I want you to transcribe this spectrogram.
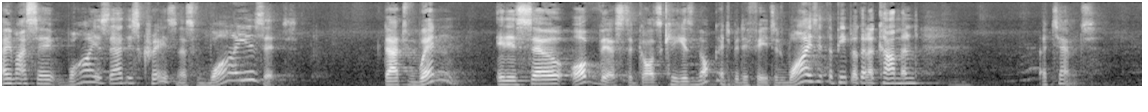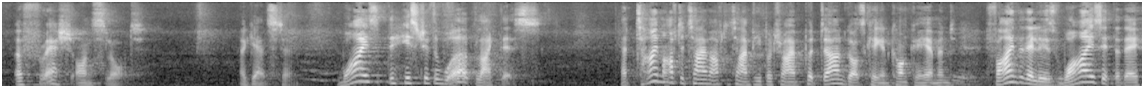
And you might say, why is there this craziness? Why is it that when it is so obvious that God's king is not going to be defeated. Why is it that people are going to come and attempt a fresh onslaught against him? Why is the history of the world like this? That time after time after time, people try and put down God's king and conquer him and find that they lose. Why is it that they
